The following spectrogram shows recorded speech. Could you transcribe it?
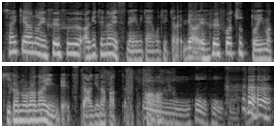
最近あの FF 上げてないですね、みたいなこと言ったら、いや、FF はちょっと今気が乗らないんで、つって上げなかったりとか、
